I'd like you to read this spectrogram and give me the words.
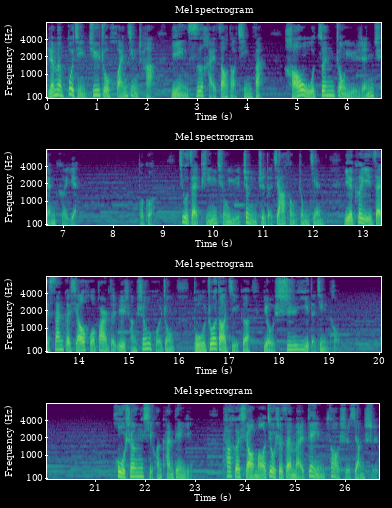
人们不仅居住环境差，隐私还遭到侵犯，毫无尊重与人权可言。不过，就在贫穷与政治的夹缝中间。也可以在三个小伙伴的日常生活中捕捉到几个有诗意的镜头。护生喜欢看电影，他和小毛就是在买电影票时相识。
